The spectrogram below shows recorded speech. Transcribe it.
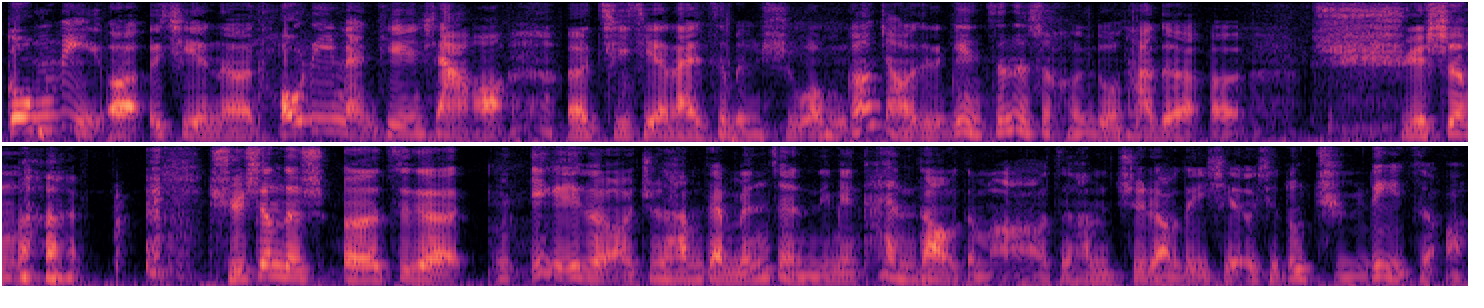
功力呃，而且呢桃李满天下啊，呃集结来这本书。我们刚讲到这里面真的是很多他的呃学生啊。学生的呃，这个一个一个啊就是他们在门诊里面看到的嘛啊，这他们治疗的一些，而且都举例子啊，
